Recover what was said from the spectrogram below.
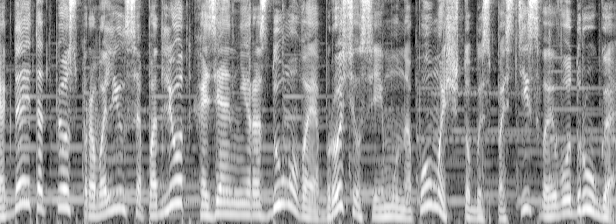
Когда этот пес провалился под лед, хозяин не раздумывая бросился ему на помощь, чтобы спасти своего друга.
